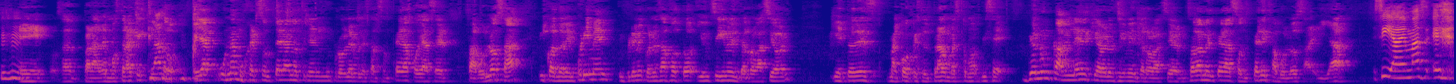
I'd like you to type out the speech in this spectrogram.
Ujú. Eh, o sea, para demostrar que, claro, ella, una mujer soltera, no tenía ningún problema en estar soltera, podía ser fabulosa. Y cuando le imprimen, imprimen con esa foto y un signo de interrogación. Y entonces me acuerdo que es el trauma, es como, dice, yo nunca hablé de que iba a haber un signo de interrogación, solamente era soltera y fabulosa y ya. Sí, además es,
